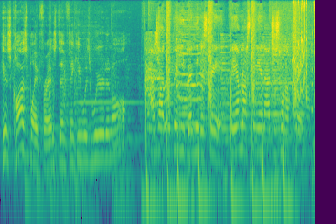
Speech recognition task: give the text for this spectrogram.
His cosplay friends didn't think he was weird at all. I tried to he begged me to stay. I'm not staying, I just wanna play.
